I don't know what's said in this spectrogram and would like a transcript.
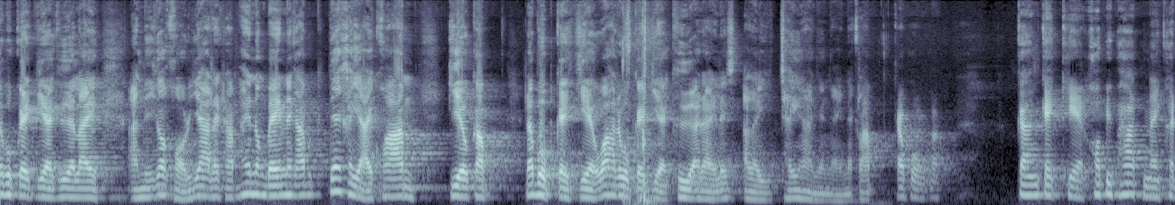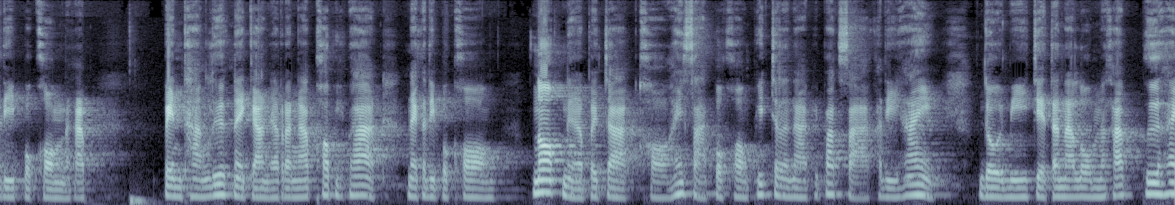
ระบบไก่เกลียคืออะไร อันนี้ก็ขออนุญาตนะครับ ให้น้องแบงค์นะครับ ได้ขยายความเกี่ยวกับระบบไก่เกลียว่าระบบไก่เกลียคืออะไรและอะไรใช้งานยังไงนะครับ ครับผมครับ การไกลเกลี่ยข้อพิพาทในคดีปกครองนะครับ เป็นทางเลือกในการระงับข้อพิพาทในคดีปกครอง นอกเหนือไปจากขอให้ศาลปกครองพิจารณาพิพากษาคดีให้ โดยมีเจตนารมณ์นะครับ เพื่อให้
